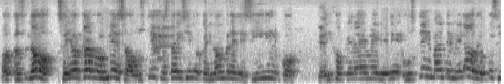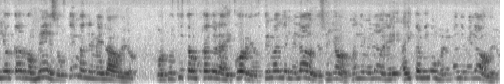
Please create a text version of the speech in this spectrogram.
O- o- no, señor Carlos Mesa, usted que está diciendo que el nombre es de circo, que dijo que era MLD, usted mándeme el audio, pues señor Carlos Mesa, usted mándeme el audio, porque usted está buscando la discordia, usted mándeme el audio, señor, mándeme el audio, ahí, ahí está mi número, mándeme el audio.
